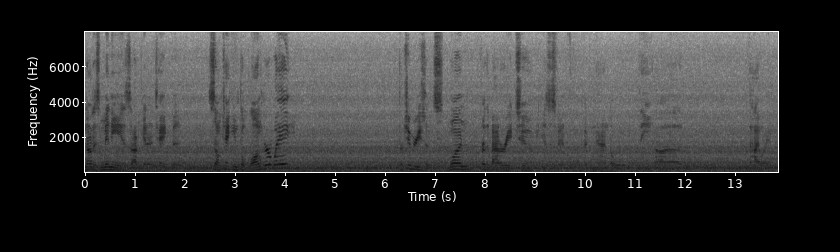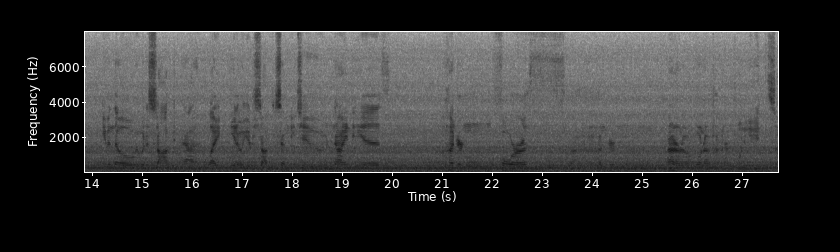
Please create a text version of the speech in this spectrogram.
not as many as I'm going to take. But so I'm taking the longer way for two reasons. One, for the battery. Two, because this vehicle couldn't handle the uh, the highway. Even though it would have stopped at like you know you'd have stopped at 72, 90th, 104th, 100. I don't know, going up to 128th. So,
